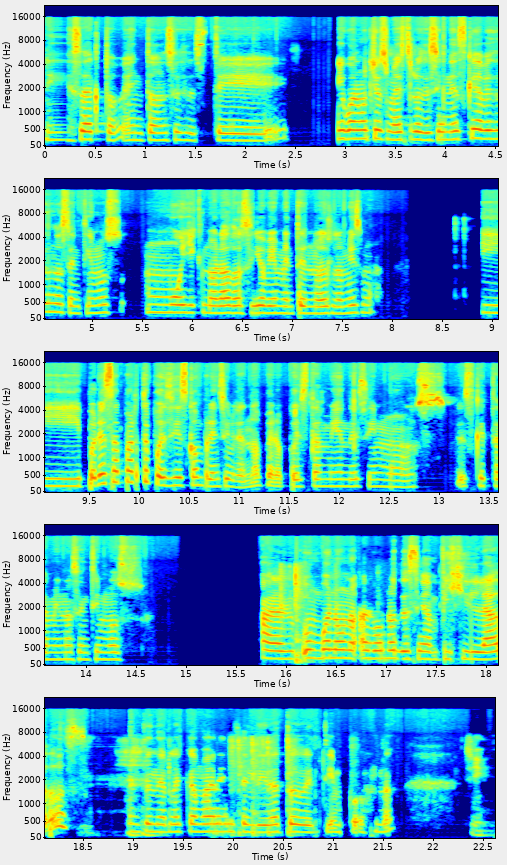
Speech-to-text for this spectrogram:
Exacto, entonces este Igual muchos maestros decían, es que a veces nos sentimos muy ignorados y obviamente no es lo mismo. Y por esa parte pues sí es comprensible, ¿no? Pero pues también decimos, es que también nos sentimos, algún, bueno, algunos decían vigilados en tener la cámara encendida todo el tiempo, ¿no? Sí.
